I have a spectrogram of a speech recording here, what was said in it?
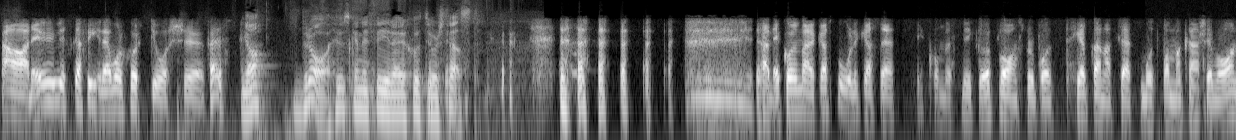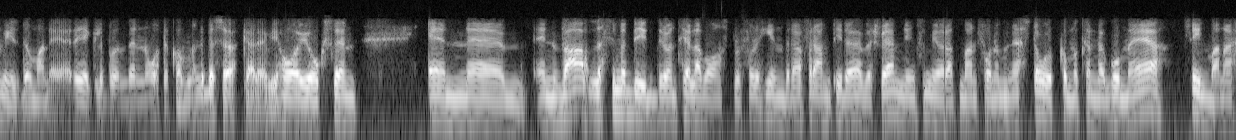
Ja, det är hur vi ska fira vår 70-årsfest. Ja, bra. Hur ska ni fira er 70-årsfest? ja, det kommer märkas på olika sätt. Det kommer smyga upp Vansbro på ett helt annat sätt mot vad man kanske är van vid om man är regelbunden återkommande besökare. Vi har ju också en en, ehm, en vall som är byggd runt hela Vansbro för att hindra framtida översvämning som gör att man från och med nästa år kommer kunna gå med simmarna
